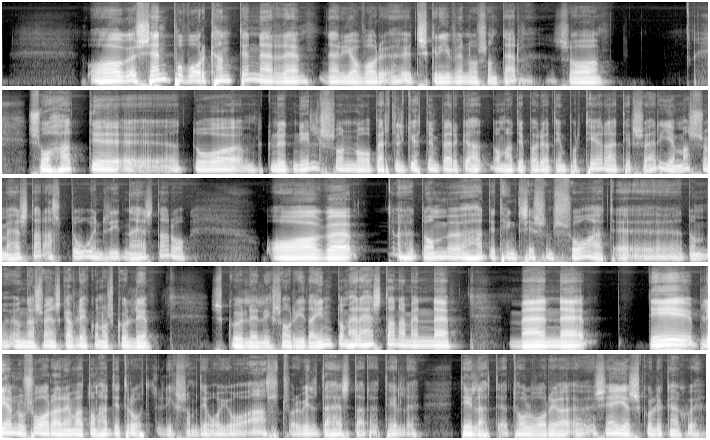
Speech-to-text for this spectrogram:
Och sen på vårkanten när, eh, när jag var utskriven och sånt där så, så hade eh, då Knut Nilsson och Bertil Göttenberg de hade börjat importera till Sverige massor med hästar, allt oinridna hästar. Och, eh, och de hade tänkt sig som så att eh, de unga svenska flickorna skulle skulle liksom rida in de här hästarna. Men, men det blev nog svårare än vad de hade trott. Liksom det var ju allt för vilda hästar till, till att tolvåriga eh, tjejer skulle kanske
